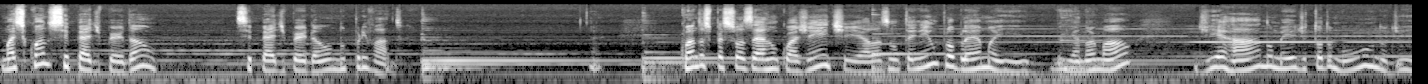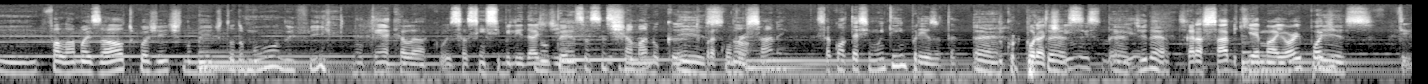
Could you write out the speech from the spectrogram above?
Mas quando se pede perdão, se pede perdão no privado. Quando as pessoas erram com a gente, elas não têm nenhum problema e, e é normal de errar no meio de todo mundo, de falar mais alto com a gente no meio de todo mundo, enfim. Tem aquela coisa, essa sensibilidade de, essa de sensibilidade. chamar no canto para Isso, não. conversar, né? Isso acontece muito em empresa, tá? É, Do corporativo, acontece. isso daí é é- direto. O cara sabe que é maior e pode Isso. pi-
